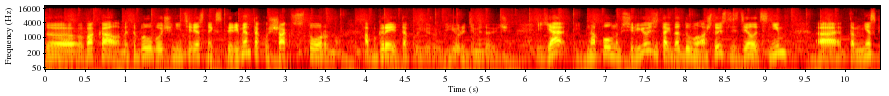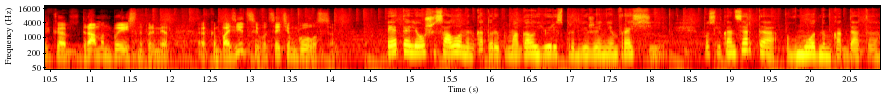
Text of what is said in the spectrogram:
э, вокалом. Это был бы очень интересный эксперимент, такой шаг в сторону, апгрейд такой Юры, Юры Демидовича. И я на полном серьезе тогда думал, а что если сделать с ним э, там несколько драм н бейс, например, э, композиций вот с этим голосом. Это Леша Соломин, который помогал Юре с продвижением в России – После концерта в модном когда-то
